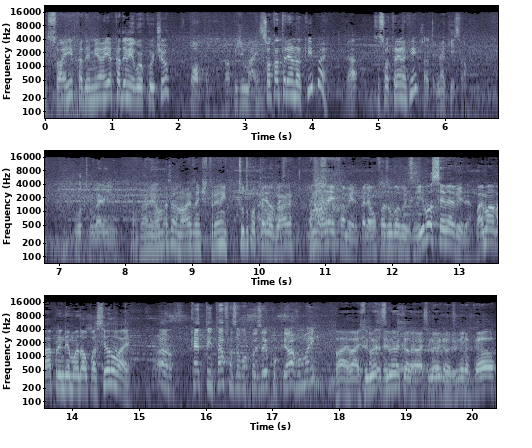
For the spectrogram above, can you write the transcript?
Isso aí, academia. E a academia, Gor, curtiu? Top, top demais. Só tá treinando aqui, pai? Já? Você só treina aqui? Só treino aqui só. Outro lugar nenhum. Lugar nenhum, mas é nóis. A gente treina em tudo quanto é lugar. Mas pera aí, família, pera aí, vamos fazer um bagulhozinho. E você, minha vida? Vai, vai aprender a mandar o passeio ou não vai? Mano, quer tentar fazer alguma coisa aí, copiar? Vamos aí. Vai, vai, segura, segura a câmera, vai, segura a câmera, segura a câmera.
